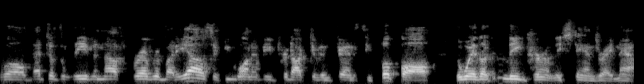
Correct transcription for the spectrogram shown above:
Well, that doesn't leave enough for everybody else if you want to be productive in fantasy football the way the league currently stands right now.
